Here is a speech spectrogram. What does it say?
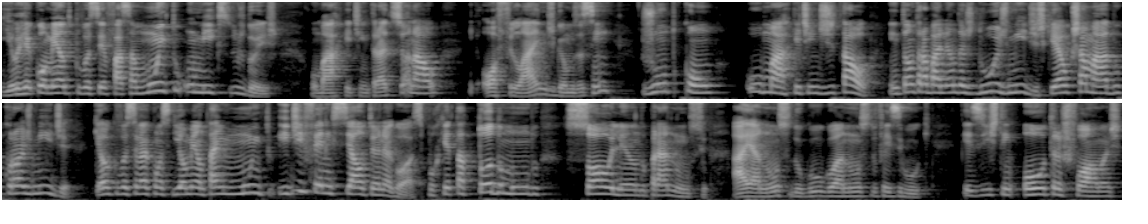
E eu recomendo que você faça muito um mix dos dois: o marketing tradicional offline, digamos assim, junto com o marketing digital. Então, trabalhando as duas mídias, que é o chamado cross-mídia, que é o que você vai conseguir aumentar em muito e diferenciar o teu negócio, porque tá todo mundo só olhando para anúncio. Aí, anúncio do Google, anúncio do Facebook. Existem outras formas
